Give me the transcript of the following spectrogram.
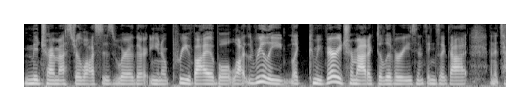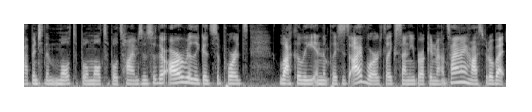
mid trimester losses, where they're you know pre viable, lo- really like can be very traumatic deliveries and things like that, and it's happened to them multiple multiple times, and so there are really good supports, luckily in the places I've worked, like Sunnybrook and Mount Sinai Hospital, but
